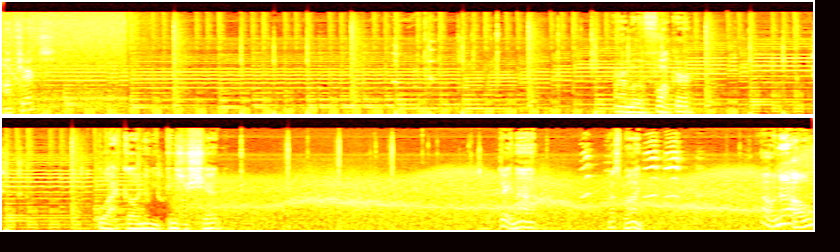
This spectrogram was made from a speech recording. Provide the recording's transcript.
Objects? Alright, motherfucker. Black Omen, you piece of shit. Taking that. That's fine. Oh no!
